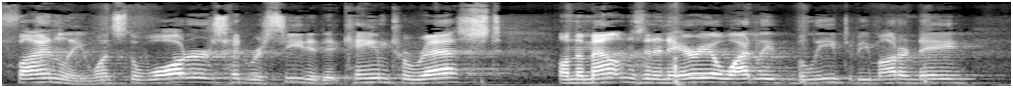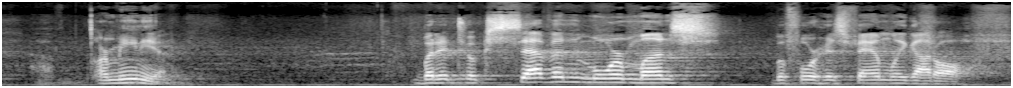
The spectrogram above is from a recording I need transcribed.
Finally, once the waters had receded, it came to rest on the mountains in an area widely believed to be modern day um, Armenia. But it took seven more months before his family got off.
